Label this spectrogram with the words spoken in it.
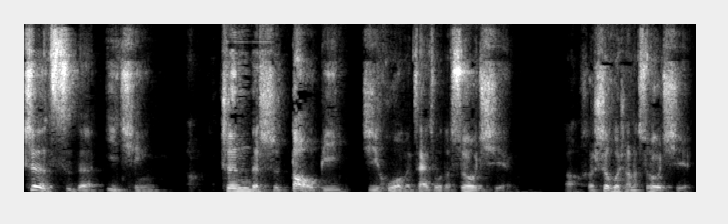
这次的疫情啊，真的是倒逼几乎我们在座的所有企业啊和社会上的所有企业，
